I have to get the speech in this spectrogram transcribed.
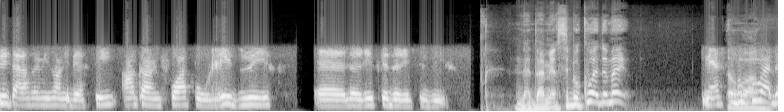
suite à la remise en liberté, encore une fois, pour réduire euh, le risque de récidive. Nada, merci beaucoup. À demain. Merci beaucoup. À demain.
